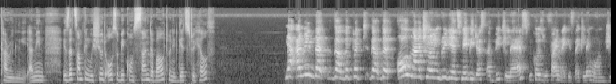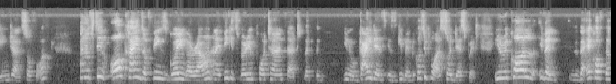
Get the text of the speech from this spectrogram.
currently. I mean is that something we should also be concerned about when it gets to health yeah, I mean that the, the the the all natural ingredients maybe just a bit less because you find like it's like lemon, ginger, and so forth. But I've seen all kinds of things going around, and I think it's very important that that the you know guidance is given because people are so desperate. You recall even the eco the,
